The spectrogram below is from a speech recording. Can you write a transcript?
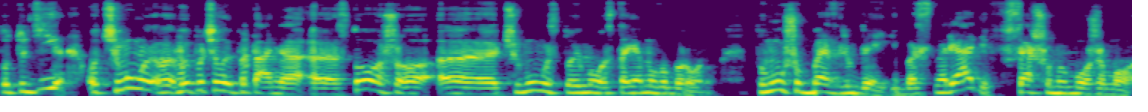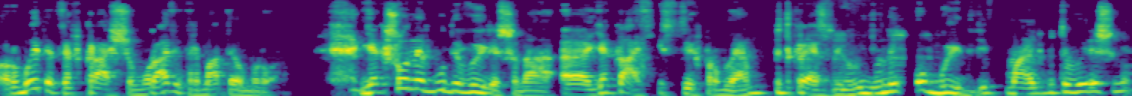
То тоді, от чому ми ви почали питання е, з того, що е, чому ми стоїмо стаємо в оборону? Тому що без людей і без снарядів все, що ми можемо робити, це в кращому разі тримати оборону. Якщо не буде вирішена е, якась із цих проблем, підкреслюю, вони обидві мають бути вирішені,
